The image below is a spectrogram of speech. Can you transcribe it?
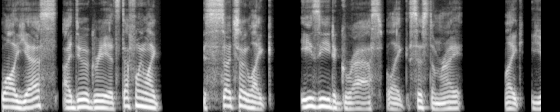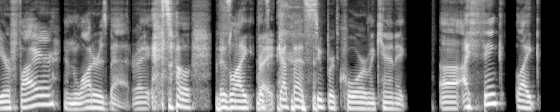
while yes i do agree it's definitely like it's such a like easy to grasp like system right like you're fire and water is bad right so it's like Right. it's got that super core mechanic. Uh, I think like,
